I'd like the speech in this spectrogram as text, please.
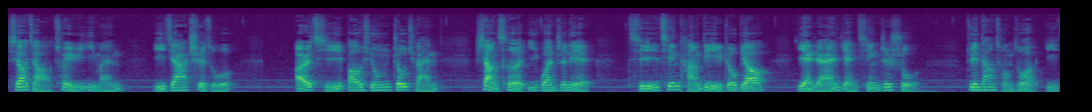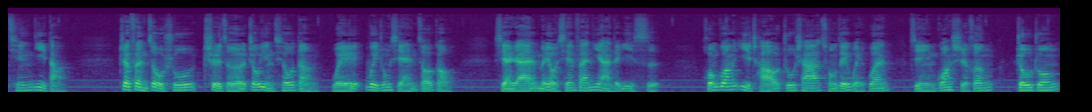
削脚瘁于一门，宜加赤足。”而其胞兄周全，上策衣冠之列，其亲堂弟周彪俨然衍亲之属，均当从作，以清逆党。这份奏书斥责周应秋等为魏忠贤走狗，显然没有掀翻逆案的意思。弘光一朝诛杀从贼伪官，仅光时亨、周忠、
